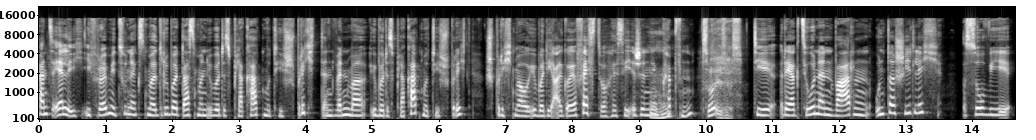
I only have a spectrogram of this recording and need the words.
Ganz ehrlich, ich freue mich zunächst mal drüber, dass man über das Plakatmotiv spricht, denn wenn man über das Plakatmotiv spricht, spricht man auch über die Allgäuer Festwoche. Sie ist in den mhm. Köpfen. So ist es. Die Reaktionen waren unterschiedlich, so wie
